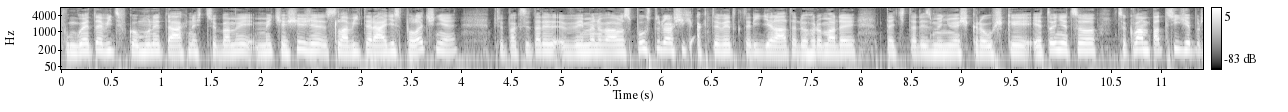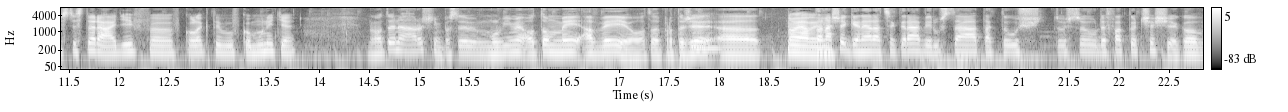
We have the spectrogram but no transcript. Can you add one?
fungujete víc v komunitách, než třeba my, my Češi, že slavíte rádi společně? Protože pak si tady vyjmenoval spoustu dalších aktivit, který děláte dohromady, teď tady zmiňuješ kroužky. Je to něco, co k vám patří, že prostě jste rádi v, v kolektivu, v komunitě? No to je náročný, prostě mluvíme o tom my a vy, jo, to, protože hmm. uh, no, já ta naše generace, která vyrůstá, tak to už, to už jsou de facto Češi, jako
